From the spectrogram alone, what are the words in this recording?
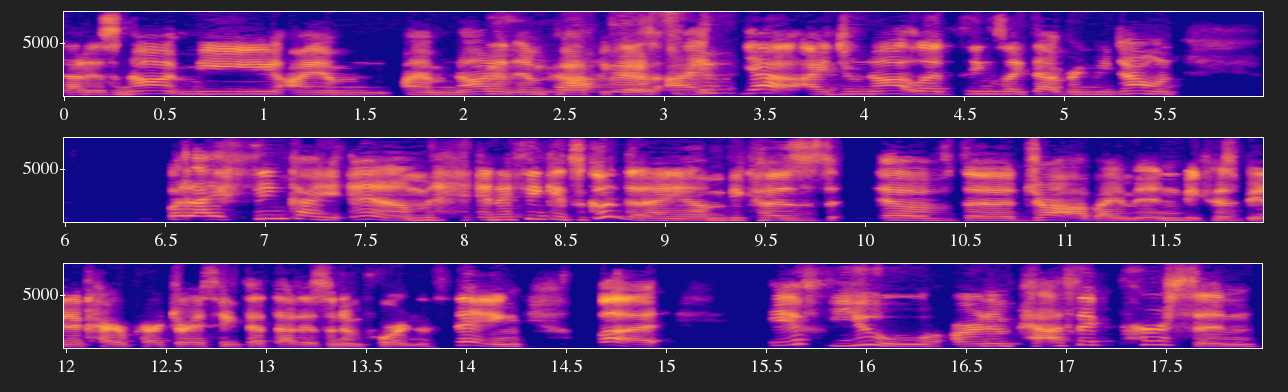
that is not me. I am I am not an empath because I yeah I do not let things like that bring me down but I think I am. And I think it's good that I am because of the job I'm in, because being a chiropractor, I think that that is an important thing. But if you are an empathic person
